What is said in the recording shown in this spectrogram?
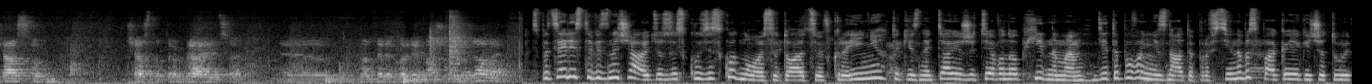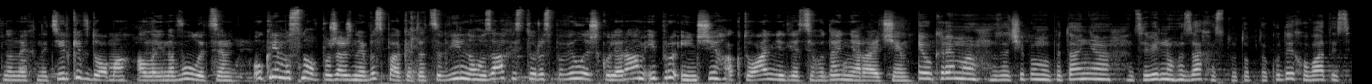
часом часто трапляються на території нашої держави. Спеціалісти відзначають у зв'язку зі складною ситуацією в країні такі знаття є життєво необхідними. Діти повинні знати про всі небезпеки, які чатують на них не тільки вдома, але й на вулиці. Окрім основ пожежної безпеки та цивільного захисту, розповіли школярам і про інші актуальні для сьогодення речі. І окремо зачіпимо питання цивільного захисту, тобто куди ховатись,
